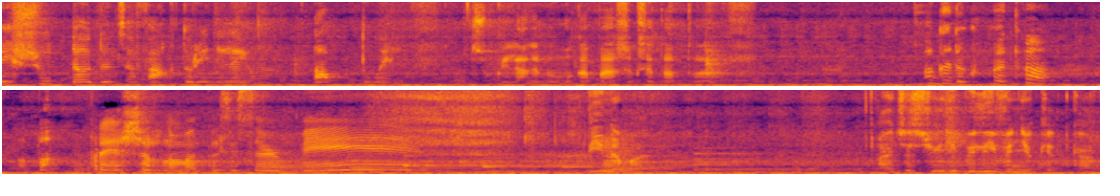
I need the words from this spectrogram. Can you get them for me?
may shoot daw dun sa factory nila yung top 12. So kailangan mo makapasok sa top 12. Agad-agad ha. Aba, pressure naman to si Sir Vin. Di naman. I just really believe in you, Kit Kat.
